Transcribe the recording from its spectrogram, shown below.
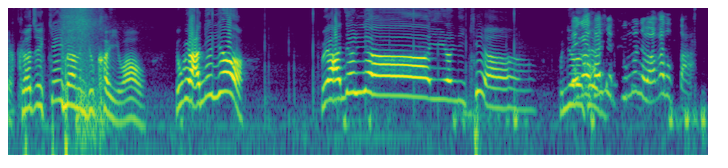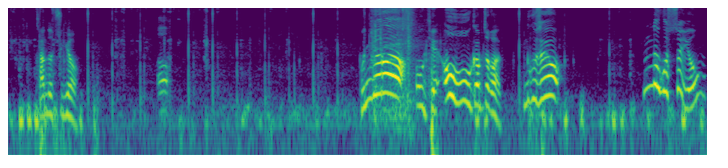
야그 아저씨 게임하는 유카이 와우. 이거 왜 안 열려? 왜 안 열려? 이런 이케야. 문 내가 열어주세요. 사실 그 문을 막아뒀다. 잔도 죽여. 어. 문 열어! 오케이. 오오 깜짝아. 누구세요 누구세요?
